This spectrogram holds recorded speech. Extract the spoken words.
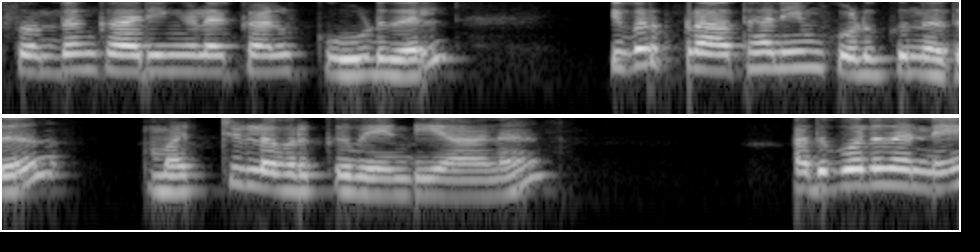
സ്വന്തം കാര്യങ്ങളെക്കാൾ കൂടുതൽ ഇവർ പ്രാധാന്യം കൊടുക്കുന്നത് മറ്റുള്ളവർക്ക് വേണ്ടിയാണ്. അതുപോലെ തന്നെ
